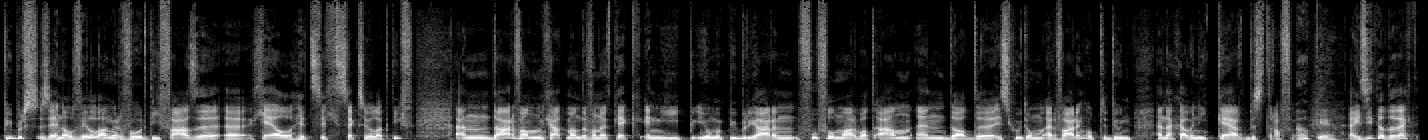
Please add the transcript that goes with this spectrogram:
pubers zijn al veel langer voor die fase eh, geil, hitsig, seksueel actief. En daarvan gaat men ervan uit, kijk, in die jonge puberjaren foefel maar wat aan en dat eh, is goed om ervaring op te doen en dat gaan we niet keihard bestraffen. Oké. En je ziet dat het echt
